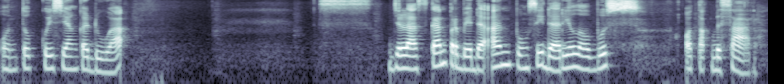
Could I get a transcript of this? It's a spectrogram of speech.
untuk kuis yang kedua, jelaskan perbedaan fungsi dari lobus otak besar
